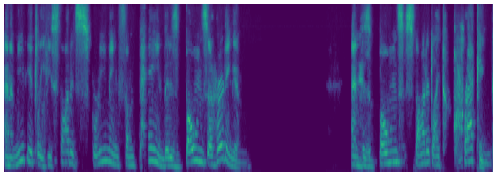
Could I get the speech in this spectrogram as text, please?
And immediately he started screaming from pain that his bones are hurting him and his bones started like cracking.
